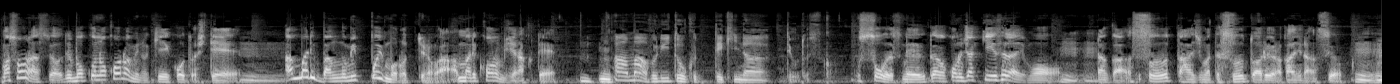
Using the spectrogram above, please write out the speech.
まあそうなんですよ。で、僕の好みの傾向として、うん。あんまり番組っぽいものっていうのがあんまり好みじゃなくて、あまあフリートーク的なってことですか？そうですね。だからこのジャッキー世代もうんうん、なんかスーッと始まってスーッとあるような感じなんですよ。うんうんうん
